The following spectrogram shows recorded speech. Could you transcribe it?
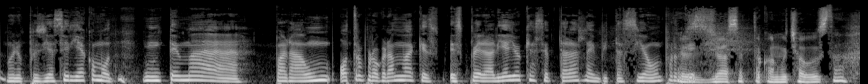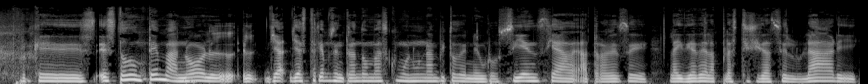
Bueno, pues ya sería como un tema para un otro programa que esperaría yo que aceptaras la invitación. Porque, pues yo acepto con mucho gusto. Porque es, todo un tema, ¿no? ya, ya estaríamos entrando más como en un ámbito de neurociencia a través de la idea de la plasticidad celular y...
